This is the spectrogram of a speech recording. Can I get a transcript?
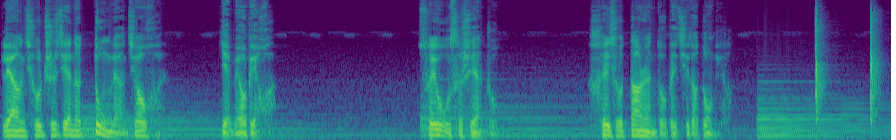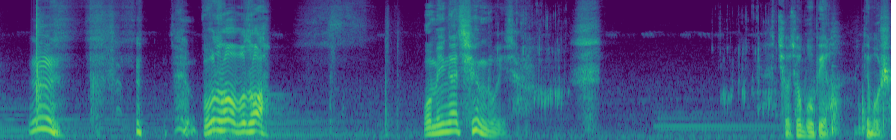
两球之间的动量交换也没有变化，所以五次实验中，黑球当然都被击到洞里了。嗯，不错不错，我们应该庆祝一下。求求不必了，丁博士。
